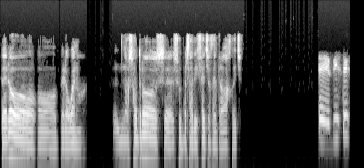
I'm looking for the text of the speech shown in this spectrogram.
pero, pero bueno, nosotros eh, súper satisfechos del trabajo hecho. Eh, disteis,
